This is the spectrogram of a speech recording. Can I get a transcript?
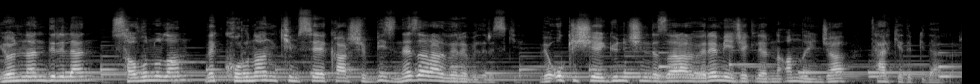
yönlendirilen, savunulan ve korunan kimseye karşı biz ne zarar verebiliriz ki? Ve o kişiye gün içinde zarar veremeyeceklerini anlayınca terk edip giderler.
